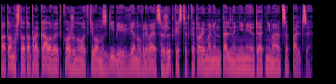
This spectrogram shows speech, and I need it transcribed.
Потом что-то прокалывает кожу на локтевом сгибе, и в вену вливается жидкость, от которой моментально немеют и отнимаются пальцы.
